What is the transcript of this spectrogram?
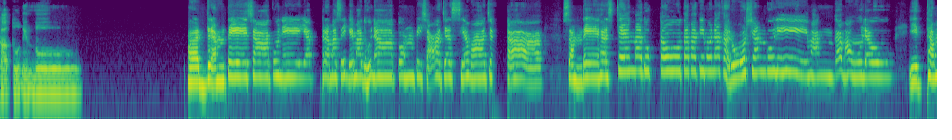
കാത്തു നിന്നു. ഭദ്രം തേശാകുനേയ ഭ്രമസി കിമധുനാ ത്വം പിശാചസ്യ വാച സന്ദേഹശ്ചേന്മദുക്തോ തവ കിമുന കരോഷ്യങ്കുലീമംഗമൗലൗ ഇത്തം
